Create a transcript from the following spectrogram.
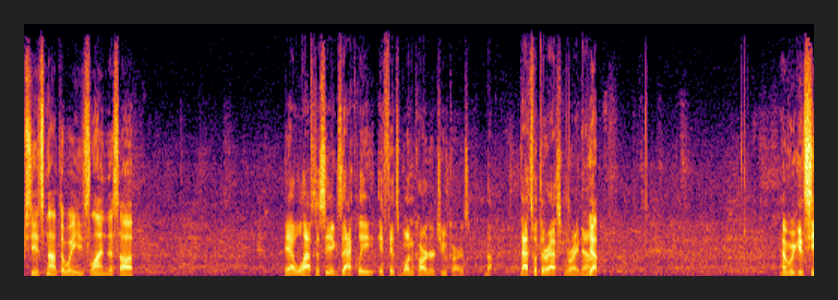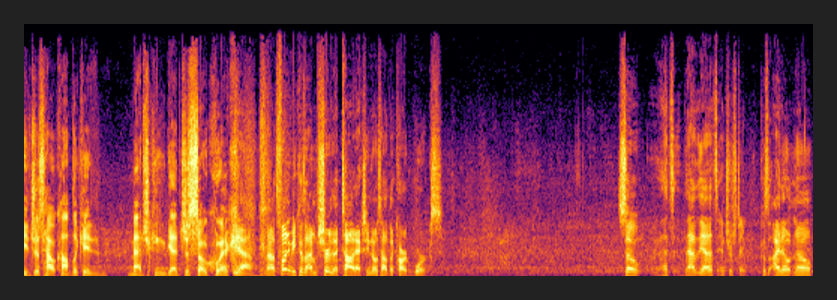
See, it's not the way he's lined this up. Yeah, we'll have to see exactly if it's one card or two cards. No, that's what they're asking right now. Yep. And we can see just how complicated Magic can get just so quick. Yeah. Now it's funny because I'm sure that Todd actually knows how the card works. So that's that, yeah, that's interesting because I don't know.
